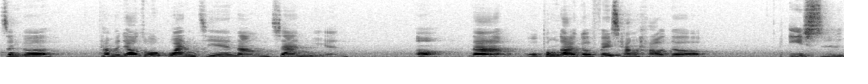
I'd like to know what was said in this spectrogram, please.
整个他们叫做关节囊粘连。哦，那我碰到一个非常好的医师，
